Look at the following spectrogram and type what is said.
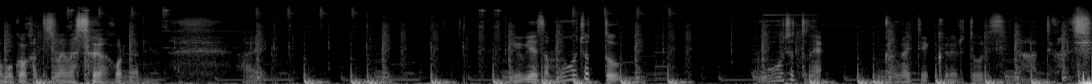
あ僕は買ってしまいましたが、これがね。はい。UBA さん、もうちょっと、もうちょっとね、考えてくれると嬉しいなって感じ。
